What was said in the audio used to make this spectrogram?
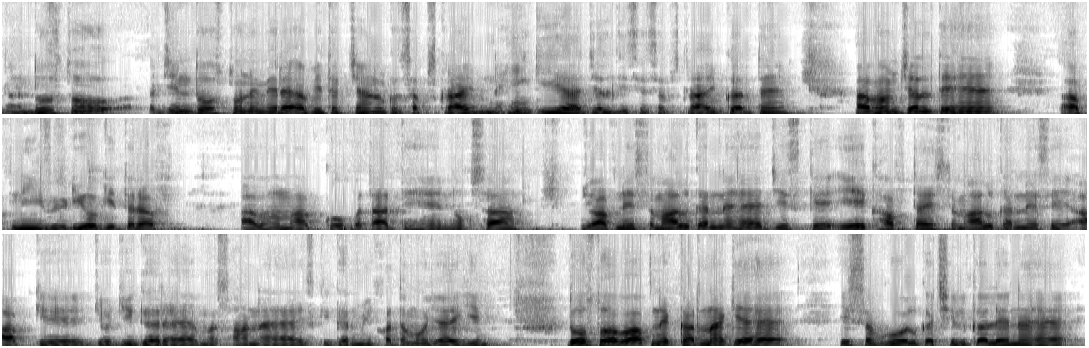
दोस्तों, जिन दोस्तों ने मेरा अभी तक चैनल को सब्सक्राइब नहीं किया, जल्दी से सब्सक्राइब करते हैं। अब हम चलते हैं अपनी वीडियो की तरफ़। अब हम आपको बताते हैं नुस्खा जो आपने इस्तेमाल करना है, जिसके एक हफ़्ता इस्तेमाल करने से आपके जो जिगर है, मसाना है, इसकी गर्मी ख़त्म हो जाएगी। दोस्तों, अब आपने करना क्या है? इस सब गोल का छिलका लेना है।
